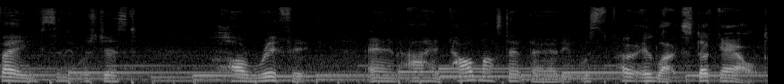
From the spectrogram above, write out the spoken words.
face, and it was just horrific. And I had called my stepdad. It was it like stuck out,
